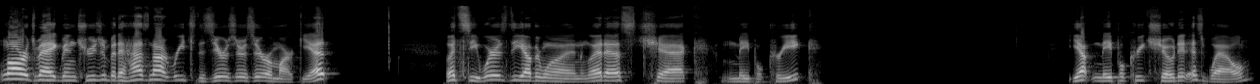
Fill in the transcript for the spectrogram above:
Large magma intrusion, but it has not reached the 000 mark yet. Let's see, where's the other one? Let us check Maple Creek. Yep, Maple Creek showed it as well.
